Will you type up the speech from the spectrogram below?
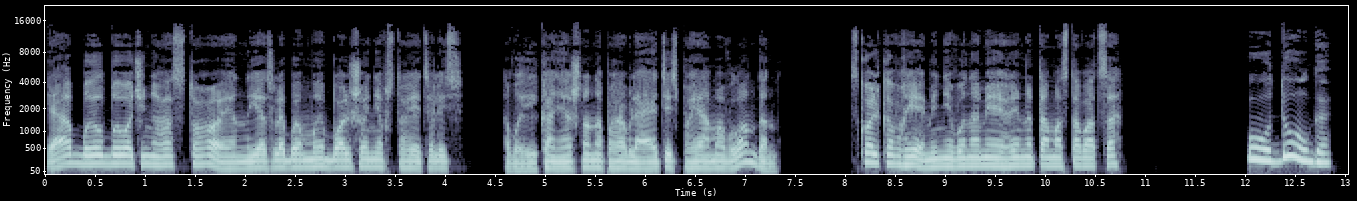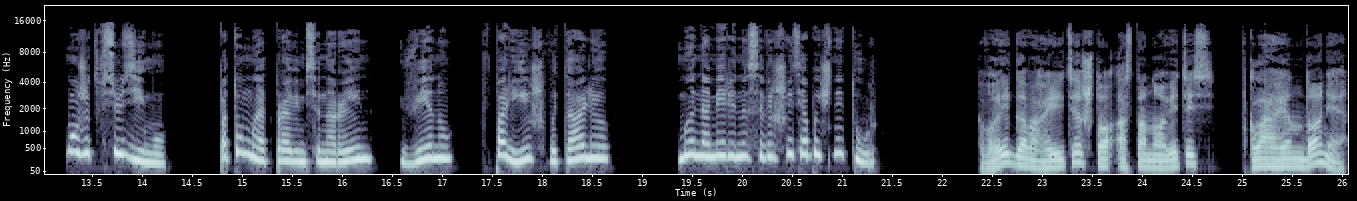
Я был бы очень расстроен, если бы мы больше не встретились. Вы, конечно, направляетесь прямо в Лондон. Сколько времени вы намерены там оставаться?» «О, долго. Может, всю зиму. Потом мы отправимся на Рейн, в Вену, в Париж, в Италию. Мы намерены совершить обычный тур». «Вы говорите, что остановитесь в Кларендоне?»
